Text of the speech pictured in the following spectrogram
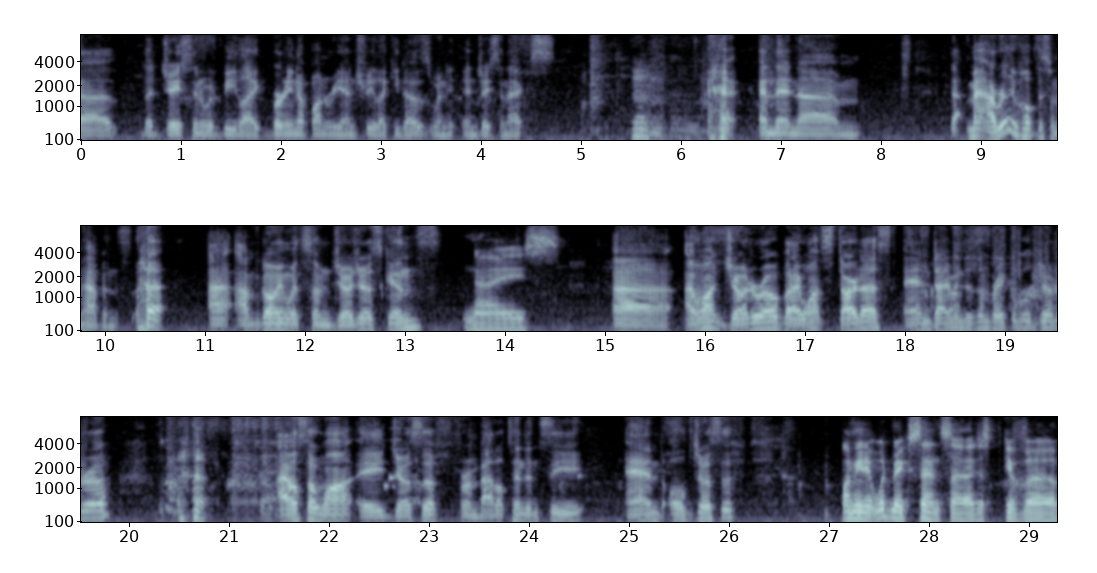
uh, the Jason would be like burning up on reentry like he does when in Jason X. Hmm. and then um, that man, I really hope this one happens. I, I'm going with some JoJo skins. Nice. Uh, I want Jotaro, but I want Stardust and Diamond is Unbreakable Jotaro. I also want a Joseph from Battle Tendency and old Joseph. I mean, it would make sense. Uh, just give uh,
